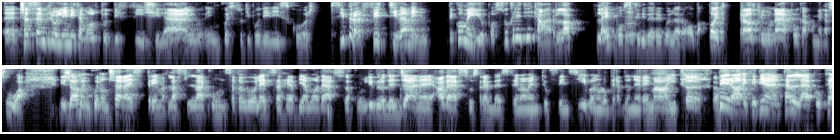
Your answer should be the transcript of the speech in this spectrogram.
eh, c'è sempre un limite molto difficile eh, in, in questo tipo di discorsi, però effettivamente come io posso criticarla, lei può uh-huh. scrivere quella roba. Poi, tra l'altro, in un'epoca come la sua, diciamo in cui non c'era estrema, la, la, consapevolezza che abbiamo adesso, ecco, un libro del genere adesso sarebbe estremamente offensivo e non lo perdonerei mai. Certo. Però, effettivamente, all'epoca,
